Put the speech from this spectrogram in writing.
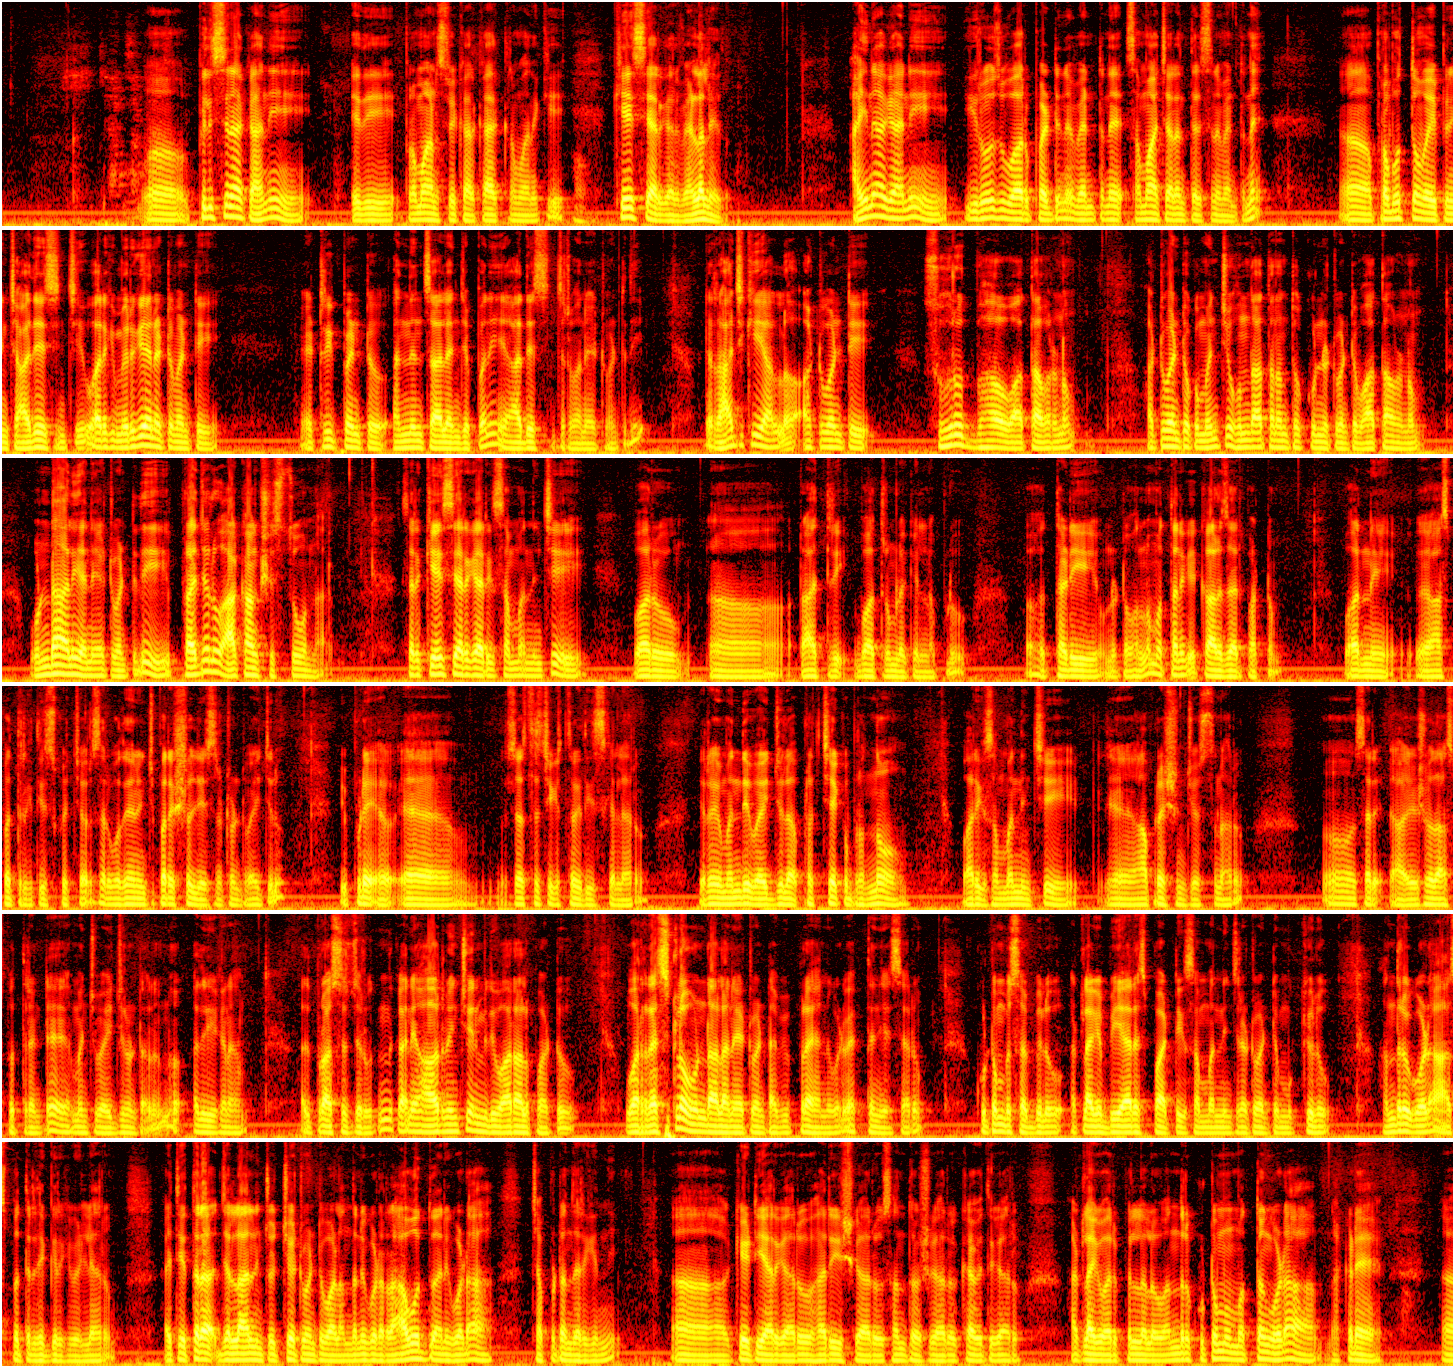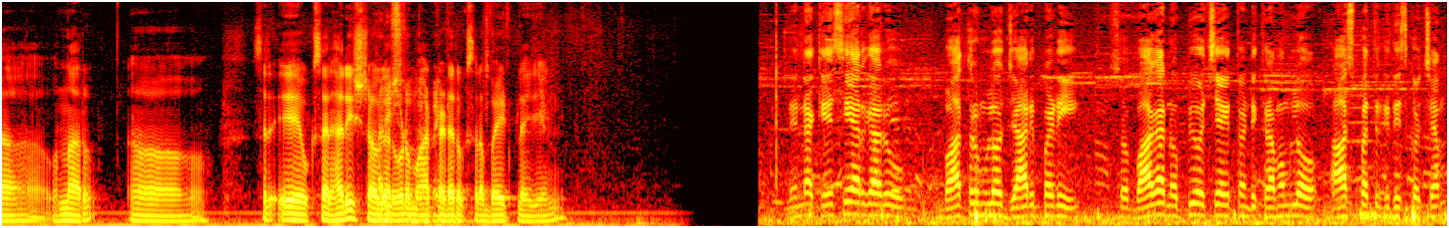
పిలిచినా కానీ ఇది ప్రమాణ స్వీకార కార్యక్రమానికి కేసీఆర్ గారు వెళ్ళలేదు. అయినా కానీ ఈరోజు వారు పడిన వెంటనే సమాచారం తెలిసిన వెంటనే ప్రభుత్వం వైపు నుంచి ఆదేశించి వారికి మెరుగైనటువంటి ట్రీట్మెంట్ అందించాలని చెప్పని ఆదేశించడం అనేటువంటిది. అంటే రాజకీయాల్లో అటువంటి సుహృద్భావ వాతావరణం అటువంటి ఒక మంచి హుందాతనంతో కూడినటువంటి వాతావరణం ఉండాలి అనేటువంటిది ప్రజలు ఆకాంక్షిస్తూ ఉన్నారు. సరే కేసీఆర్ గారికి సంబంధించి వారు రాత్రి బాత్రూంలోకి వెళ్ళినప్పుడు తడి ఉండటం వల్ల మొత్తానికి కాలు జారిపట్టడం వారిని ఆసుపత్రికి తీసుకొచ్చారు. సరే ఉదయం నుంచి పరీక్షలు చేసినటువంటి వైద్యులు ఇప్పుడే శస్త్రచికిత్సకు తీసుకెళ్ళారు. ఇరవై మంది వైద్యుల ప్రత్యేక బృందం వారికి సంబంధించి ఆపరేషన్ చేస్తున్నారు. సరే ఆ యశోద ఆసుపత్రి అంటే మంచి వైద్యులు ఉంటారు. అది ఇక అది ప్రాసెస్ జరుగుతుంది. కానీ ఆరు నుంచి ఎనిమిది వారాల పాటు వారు రెస్ట్లో ఉండాలనేటువంటి అభిప్రాయాన్ని కూడా వ్యక్తం చేశారు. కుటుంబ సభ్యులు అట్లాగే బీఆర్ఎస్ పార్టీకి సంబంధించినటువంటి ముఖ్యులు అందరూ కూడా ఆసుపత్రి దగ్గరికి వెళ్ళారు. అయితే ఇతర జిల్లాల నుంచి వచ్చేటువంటి వాళ్ళందరినీ కూడా రావద్దు అని కూడా చెప్పడం జరిగింది. కేటీఆర్ గారు హరీష్ గారు సంతోష్ గారు కవిత గారు అట్లాగే వారి పిల్లలు అందరూ కుటుంబం మొత్తం కూడా అక్కడే ఉన్నారు. సరే ఒకసారి హరీష్ రావు గారు కూడా మాట్లాడారు. ఒకసారి బయట ప్లే చేయండి. నిన్న కేసీఆర్ గారు బాత్రూంలో జారిపడి సో బాగా నొప్పి వచ్చేటువంటి క్రమంలో ఆసుపత్రికి తీసుకొచ్చాం.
